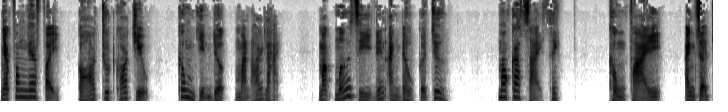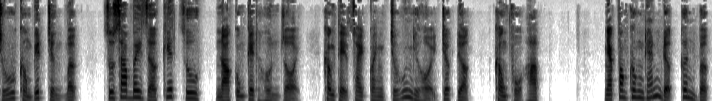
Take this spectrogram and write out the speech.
Nhạc Phong nghe vậy, có chút khó chịu, không nhịn được mà nói lại. Mặc mớ gì đến anh đầu cửa chứ? Mau ca giải thích. Không phải, anh sợ chú không biết chừng mực. Dù sao bây giờ Kiết Du, nó cũng kết hôn rồi. Không thể xoay quanh chú như hồi trước được. Không phù hợp. Nhạc Phong không nén được cơn bực.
